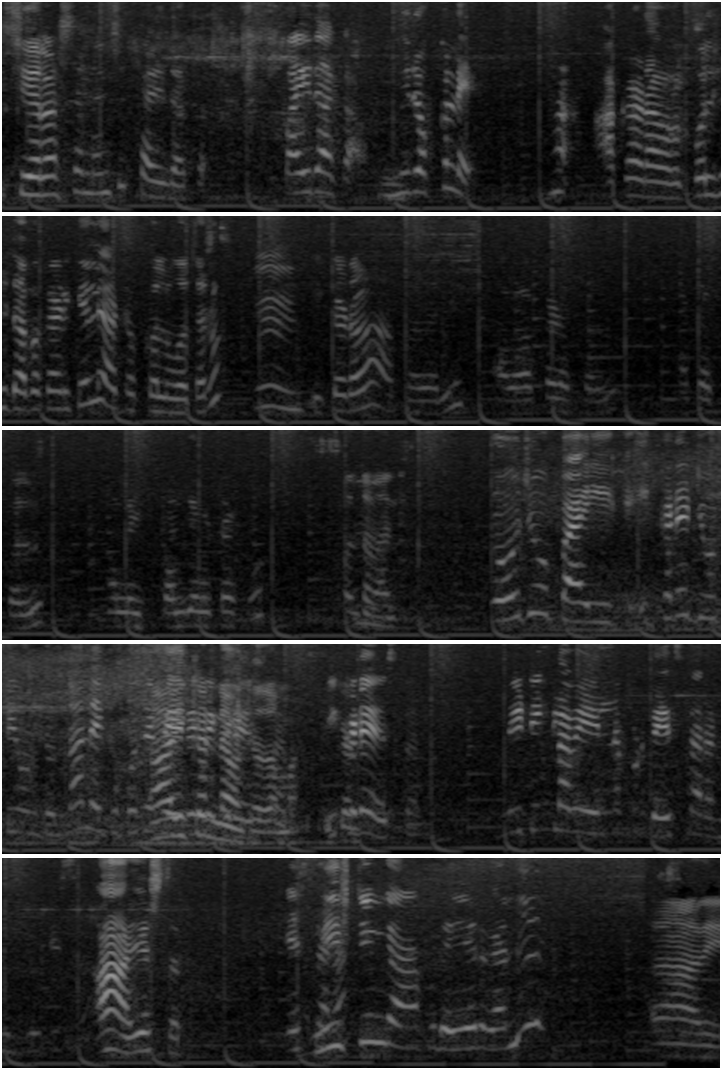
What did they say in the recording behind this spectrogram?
చీరాష్ట్ర నుంచి పై దాకా. పై దాకా? మీరు ఒక్కలే అక్కడ పోలీసు డబ్బా కాడికి వెళ్ళి అటు ఒక్కళ్ళు పోతారు. ఇక్కడ అక్కడ ఒక్కళ్ళు అటు ఒక్కళ్ళు మళ్ళీ పంజాబుటకు కొంతమంది. రోజు పై- ఇక్కడే డ్యూటీ ఉంటుందా? లేకపోతే ఇక్కడనే దగ్గర ఉంటుందమ్మా. ఇక్కడే వేస్తారు. మీటింగ్లో అవి వెళ్ళినప్పుడు వేస్తారా డ్యూటీస్? ఆ, మీస్టింగ్ అప్పుడు వేయరు కానీ అది.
